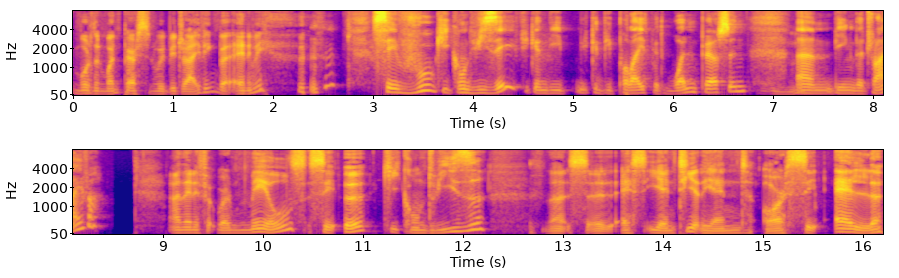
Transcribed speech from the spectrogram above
more than one person would be driving, but anyway. C'est vous qui conduisez. If you can be, you could be polite with one person um, being the driver. And then if it were males, c'est eux qui conduisent. That's uh, S-E-N-T at the end. Or c'est elles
